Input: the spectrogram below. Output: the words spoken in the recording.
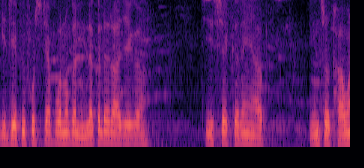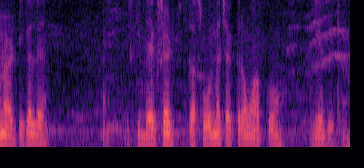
ये जेपी फुट स्टेप वालों का नीला कलर आ जाएगा। चीज़ चेक करें आप, तीन सौ अठावन आर्टिकल है। इसकी बैक साइड का सोल मैं चेक कराऊँ आपको, ये देखें।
